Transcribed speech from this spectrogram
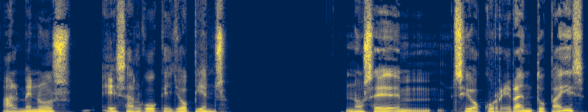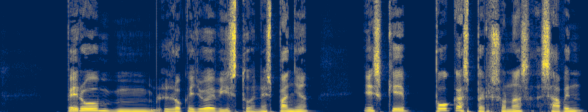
al menos es algo que yo pienso. No sé mm, si ocurrirá en tu país, pero mm, lo que yo he visto en España es que pocas personas saben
